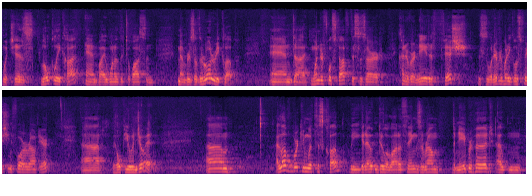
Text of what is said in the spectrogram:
which is locally caught and by one of the Tsawwassen members of the Rotary Club. And uh, wonderful stuff. This is our kind of our native fish. This is what everybody goes fishing for around here. Uh, we hope you enjoy it. Um, I love working with this club. We get out and do a lot of things around the neighborhood, out in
